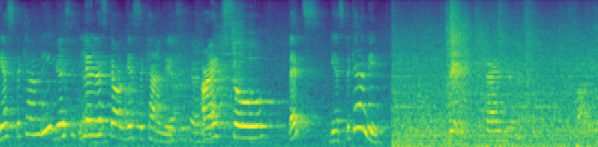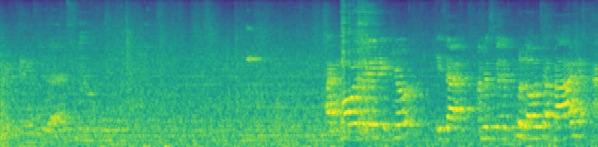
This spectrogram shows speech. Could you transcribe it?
Guess the Candy? Guess the Candy. Let us go guess the candy. Guess the candy. Alright, so let's guess the candy. Thank you. Alright, how I'm gonna get is that I'm just gonna pull out a bag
